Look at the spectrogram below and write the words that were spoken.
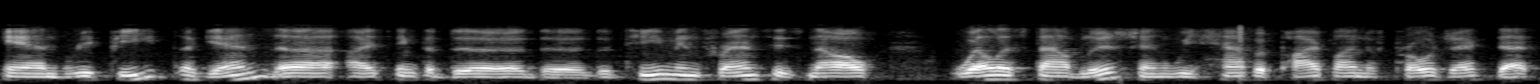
and repeat again. Uh, I think that the the team in France is now well established, and we have a pipeline of project that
